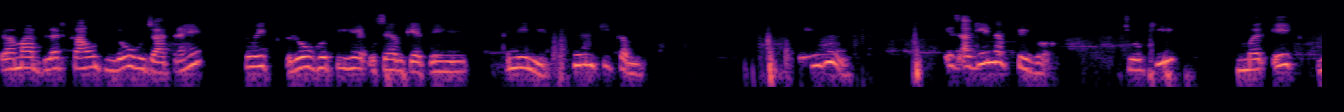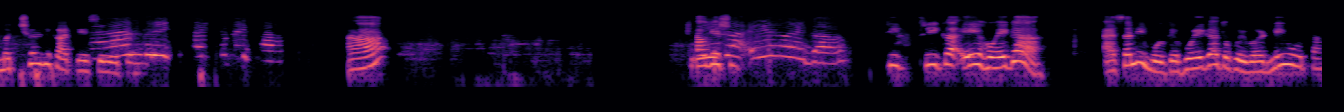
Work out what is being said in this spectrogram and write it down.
जब हमारा ब्लड काउंट लो हो जाता है तो एक रोग होती है उसे हम कहते हैं अनीमिया खून की कमी। Dengue is again a fever जो कि एक मच्छर के काटने से होता है। हाँ? क्या हो गया थ्री का ए होएगा? ऐसा नहीं बोलते होएगा तो कोई वर्ड नहीं होता।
